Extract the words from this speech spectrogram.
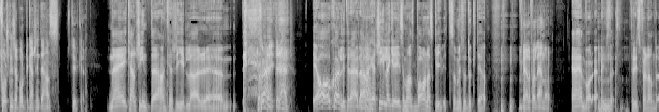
forskningsrapporter kanske inte är hans styrka. Då. Nej, kanske inte. Han kanske gillar... Eh... Skönlitterärt. ja, skönlitterär. Han Ja. kanske gillar grejer som hans barn har skrivit, som är så duktiga. I alla fall en av dem. Ja, en var det. Mm. Trist för den andra.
